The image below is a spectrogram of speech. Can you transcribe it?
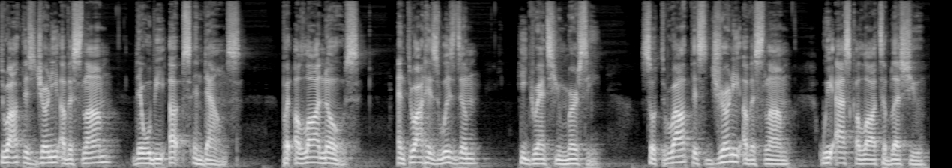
Throughout this journey of Islam, there will be ups and downs, but Allah knows, and throughout His wisdom, He grants you mercy. So, throughout this journey of Islam, we ask Allah to bless you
